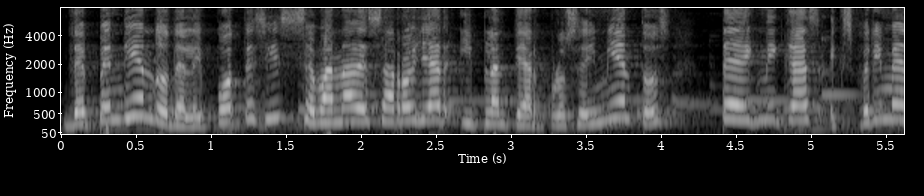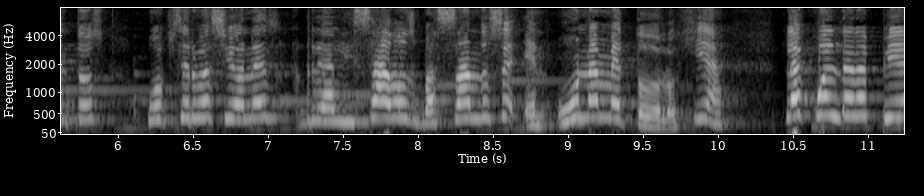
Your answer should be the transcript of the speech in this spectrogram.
Dependiendo de la hipótesis, se van a desarrollar y plantear procedimientos, técnicas, experimentos u observaciones realizados basándose en una metodología, la cual dará pie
